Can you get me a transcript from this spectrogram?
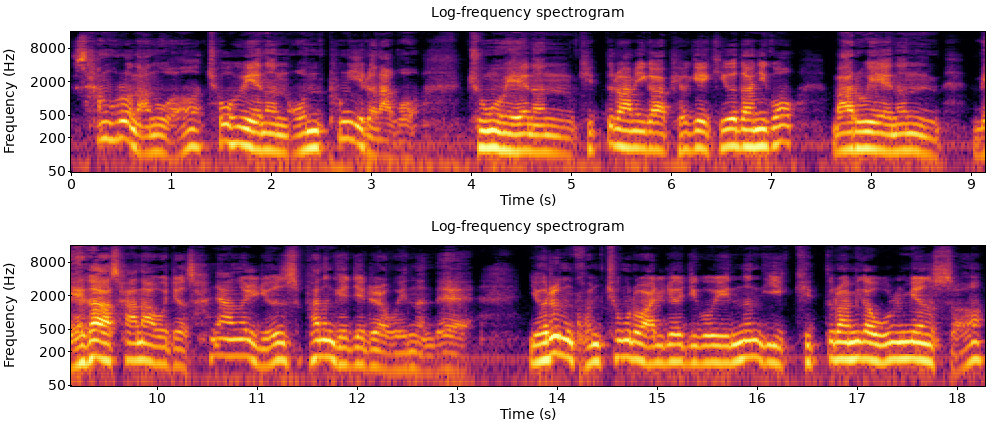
3후로 나누어 초후에는 온풍이 일어나고 중후에는 귀뚜라미가 벽에 기어다니고 마루에는 매가 사나워져 사냥을 연습하는 계절이라고 했는데 여름 곤충으로 알려지고 있는 이 귀뚜라미가 울면서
